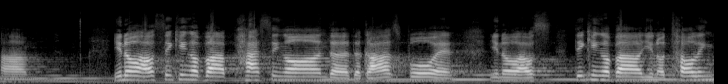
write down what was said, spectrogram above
Um, you know, I was thinking about passing on the, the gospel, and you know, I was thinking about you know telling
